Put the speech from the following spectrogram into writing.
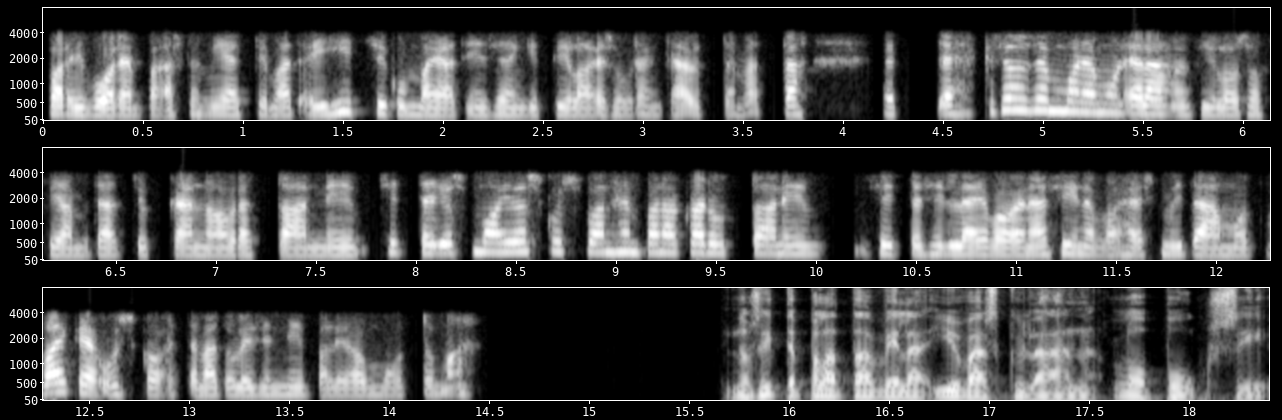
pari vuoden päästä miettimään, että ei hitsi, kun mä jätin senkin tilaisuuden käyttämättä. Et ehkä se on semmoinen mun elämän filosofia, mitä tykkään noudattaa, niin sitten jos mua joskus vanhempana kaduttaa, niin sitten sille ei voi enää siinä vaiheessa mitään, mutta vaikea uskoa, että mä tulisin niin paljon muuttumaan. No sitten palataan vielä Jyväskylään lopuksi.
